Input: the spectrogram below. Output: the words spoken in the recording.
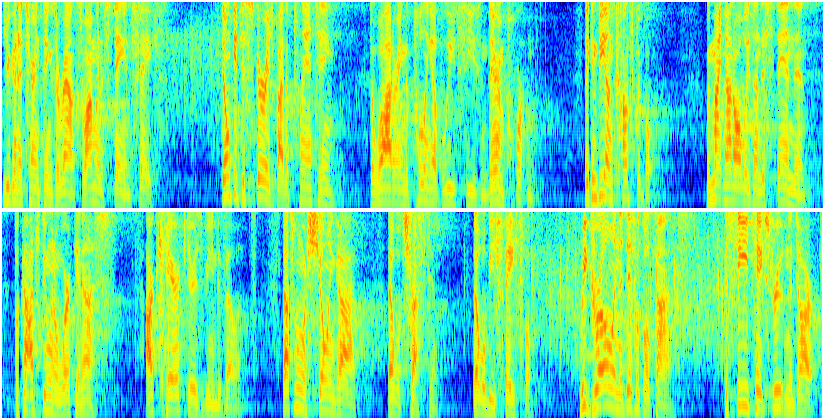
you're going to turn things around. So I'm going to stay in faith. Don't get discouraged by the planting, the watering, the pulling up weed season. They're important. They can be uncomfortable. We might not always understand them, but God's doing a work in us. Our character is being developed. That's when we're showing God that we'll trust Him, that we'll be faithful, we grow in the difficult times. The seed takes root in the dark.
